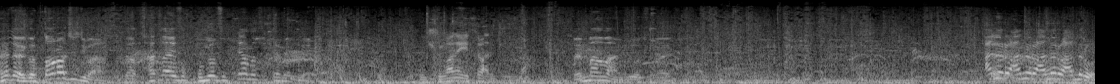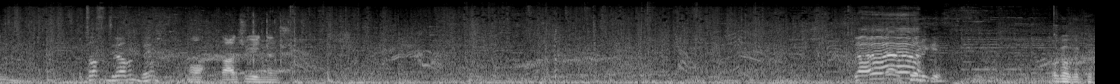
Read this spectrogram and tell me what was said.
아니다 이거 떨어지지 마. 그러니까 가까이서 보면서 피하면서 빼면 돼. 중간에 있으면 안 죽나? 웬만하면 안 죽어 중간에. 안으로 안으로 안으로 안으로 붙어서 딜하면 돼. 어, 나 안쪽에 있는 중. 야야야. 돌리기 오케이 오케이 오케이.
